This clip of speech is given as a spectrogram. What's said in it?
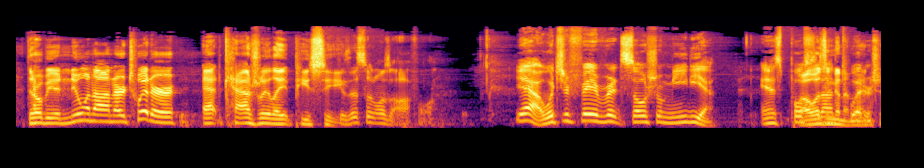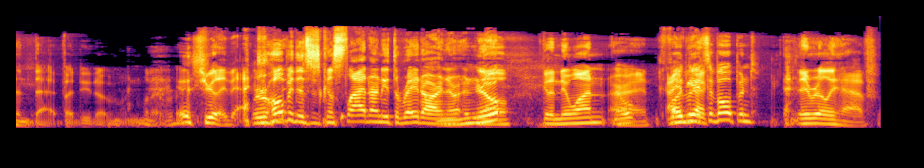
there will be a new one on our Twitter at casually late PC. because this one was awful. Yeah. What's your favorite social media? And it's posted Well, I wasn't on going to Twitter. mention that, but you know, whatever. It's really bad. We were hoping this is going to slide underneath the radar and, and Nope. no, get a new one. All right, Floodgates have opened. they really have.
